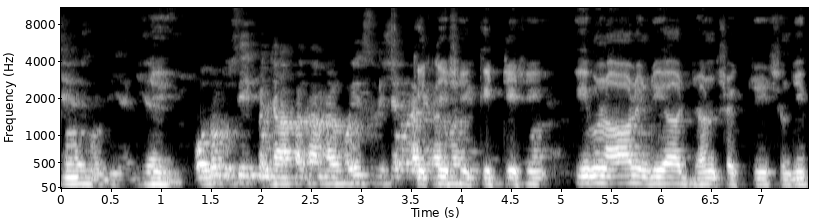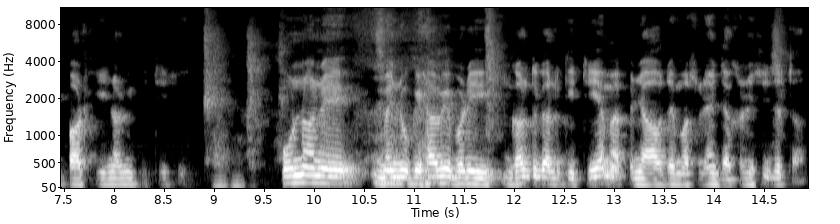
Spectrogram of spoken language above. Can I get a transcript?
ਚੇਂਜ ਹੁੰਦੀ ਹੈ। ਜੀ। ਉਦੋਂ ਤੁਸੀਂ ਪੰਜਾਬ ਪ੍ਰਧਾਨ ਨਾਲ ਕੋਈ ਇਸ ਵਿਸ਼ੇ ਨੂੰ ਲੈ ਕੇ ਕੀਤੀ ਸੀ? ਕੀਤੀ ਸੀ। Even all India gen secretary Sandeep ਪਾਠਕੀ ਨਾਲ ਵੀ ਕੀਤੀ ਸੀ। ਉਹਨਾਂ ਨੇ ਮੈਨੂੰ ਕਿਹਾ ਵੀ ਬੜੀ ਗਲਤ ਗੱਲ ਕੀਤੀ ਹੈ ਮੈਂ ਪੰਜਾਬ ਦੇ ਮਸਲਿਆਂ 'ਚ ਦਖਲ ਨਹੀਂ ਸੀ ਦਿੱਤਾ।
